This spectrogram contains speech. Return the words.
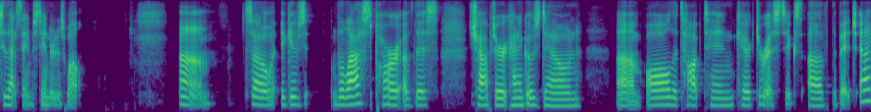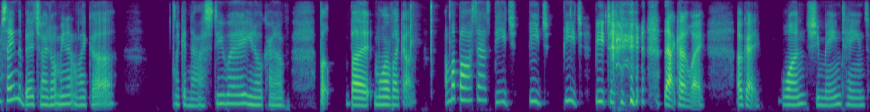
to that same standard as well. Um so it gives the last part of this chapter it kind of goes down um, all the top 10 characteristics of the bitch. And I'm saying the bitch, and I don't mean it in like a like a nasty way, you know, kind of, but but more of like a I'm a boss ass beach, beach, beach, beach, that kind of way. Okay, one, she maintains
